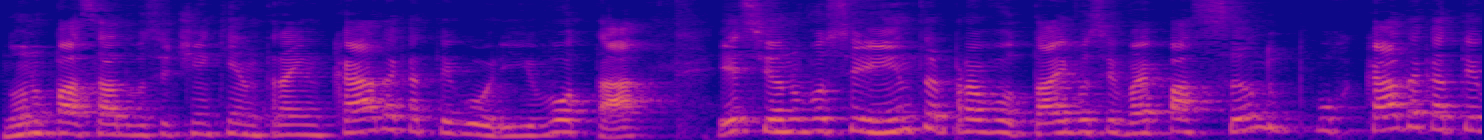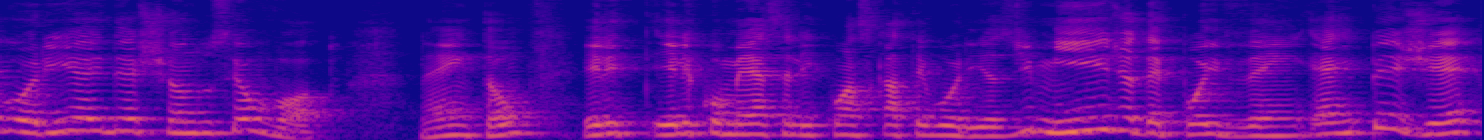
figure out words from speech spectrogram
No ano passado você tinha que entrar em cada categoria e votar. Esse ano você entra para votar e você vai passando por cada categoria e deixando o seu voto. Né? Então ele, ele começa ali com as categorias de mídia, depois vem RPG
